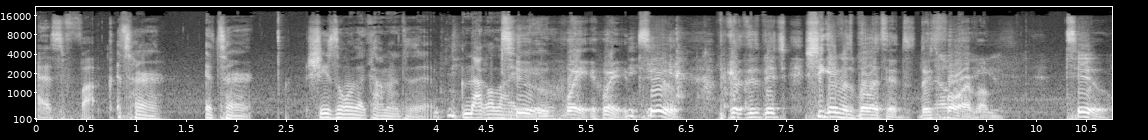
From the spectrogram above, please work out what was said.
as fuck. It's her. It's her. She's the one that commented it. I'm not gonna lie to Two. you. Wait, wait. Two. because this bitch, she gave us bulletins. There's No, four of them. Two.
